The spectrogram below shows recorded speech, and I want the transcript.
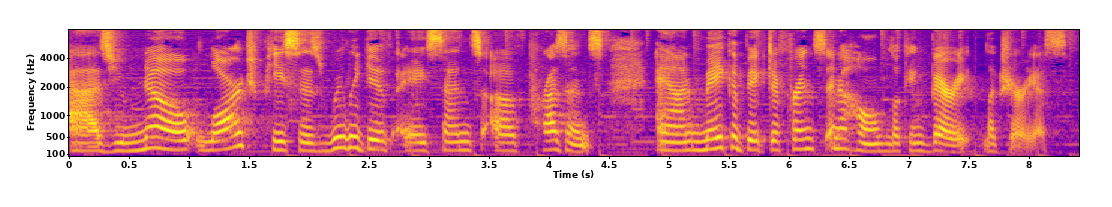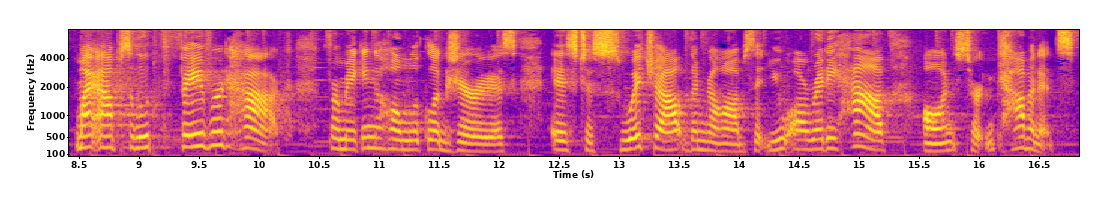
As you know, large pieces really give a sense of presence and make a big difference in a home looking very luxurious. My absolute favorite hack for making a home look luxurious is to switch out the knobs that you already have on certain cabinets.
